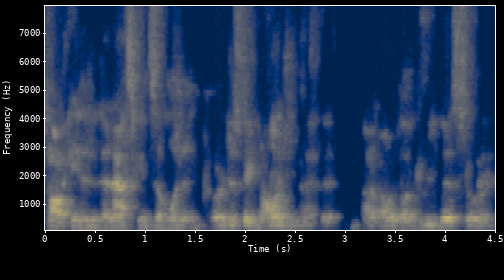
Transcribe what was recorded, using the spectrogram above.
talking and, and asking someone and or just acknowledging that that I, I would love to read this or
